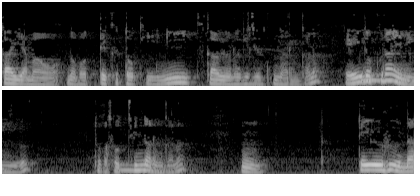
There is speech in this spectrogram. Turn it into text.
高い山を登っていく時に使うような技術になるんかな？エイドクライミングとかそっちになるんかな？うん。っていう風な、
